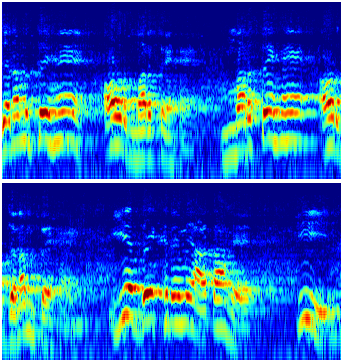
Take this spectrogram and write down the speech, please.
जन्मते हैं और मरते हैं। मरते हैं और जन्मते हैं। ये देखने में आता है कि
